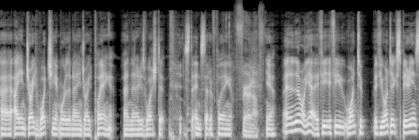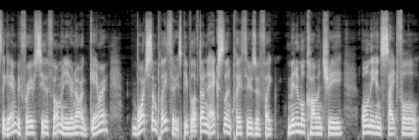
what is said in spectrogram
uh, I enjoyed watching it more than I enjoyed playing it, and then I just watched it instead of playing it. fair enough. Yeah, and no, yeah. If you if you want to if you want to experience the game before you see the film, and you're not a gamer, watch some playthroughs. People have done excellent playthroughs with like minimal commentary, only insightful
